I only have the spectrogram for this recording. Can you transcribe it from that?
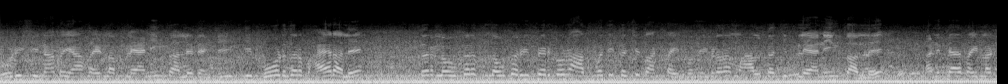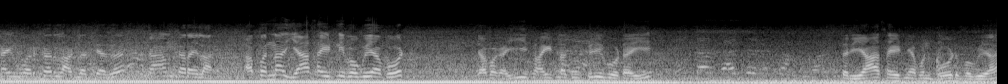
थोडीशी ना आता या साईडला प्लॅनिंग चालले त्यांची की बोट जर बाहेर आले तर लवकरात करून आतमध्ये कशी टाकता येईल? म्हणून इकडं ना मालकाची प्लॅनिंग चाललंय आणि त्या साईडला काही वर्कर लागलं त्याचं काम करायला. आपण ना या साईडने बघूया बोट त्या बघा ही साईडला दुसरी बोट आहे ही. तर या साईडने आपण बोट बघूया.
